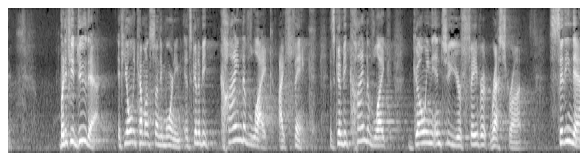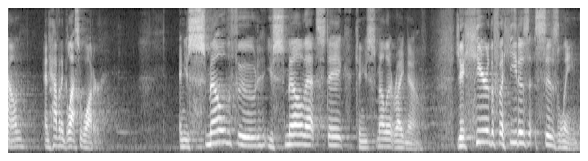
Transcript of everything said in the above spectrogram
But if you do that, if you only come on Sunday morning, it's going to be kind of like, I think, it's going to be kind of like going into your favorite restaurant, sitting down, and having a glass of water. And you smell the food, you smell that steak. Can you smell it right now? You hear the fajitas sizzling,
